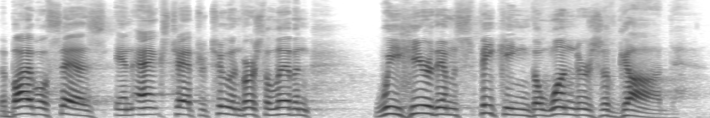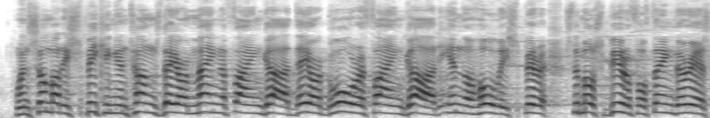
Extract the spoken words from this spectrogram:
The Bible says in Acts chapter 2 and verse 11, we hear them speaking the wonders of God. When somebody's speaking in tongues, they are magnifying God. They are glorifying God in the Holy Spirit. It's the most beautiful thing there is.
